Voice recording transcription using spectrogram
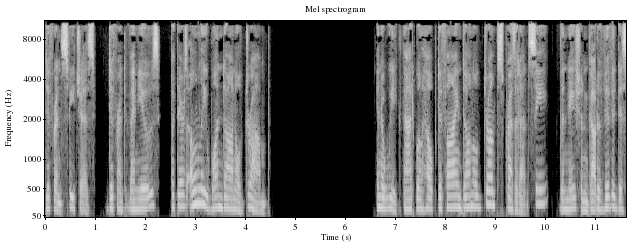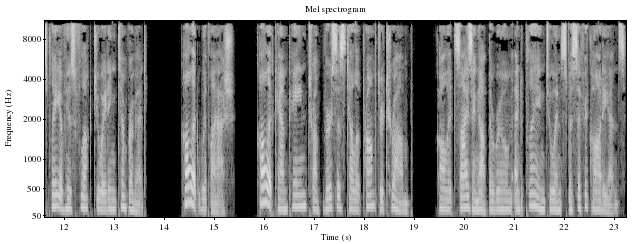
different speeches, different venues, but there's only one Donald Trump. In a week that will help define Donald Trump's presidency, the nation got a vivid display of his fluctuating temperament. Call it whiplash. Call it campaign Trump versus teleprompter Trump. Call it sizing up the room and playing to an specific audience.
